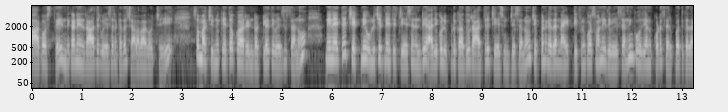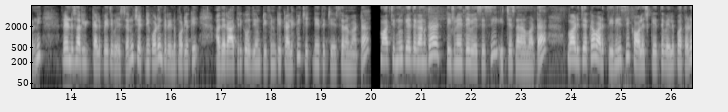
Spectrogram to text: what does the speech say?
బాగా వస్తాయి. ఎందుకంటే నేను రాత్రి వేసాను కదా చాలా బాగా వచ్చాయి. సో మా చిన్నుకి అయితే ఒక రెండు అట్లు అయితే వేసేసాను. నేనైతే చట్నీ ఉల్లి చట్నీ అయితే చేశానండి. అది కూడా ఇప్పుడు కాదు రాత్రి చేసి ఉంచేసాను చెప్పాను కదా నైట్ టిఫిన్ కోసమని ఇది వేసాను ఇంకా ఉదయానికి కూడా సరిపోతుంది కదండి రెండు సార్లు కలిపి అయితే వేసాను చట్నీ కూడా ఇంకా రెండు పూటలకి అదే రాత్రికి ఉదయం టిఫిన్కి కలిపి చట్నీ అయితే చేస్తానమాట మా చిన్నుకి అయితే కనుక టిఫిన్ అయితే వేసేసి ఇచ్చేసాను అనమాట వాడి చేక వాడు తినేసి కాలేజ్కి అయితే వెళ్ళిపోతాడు.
